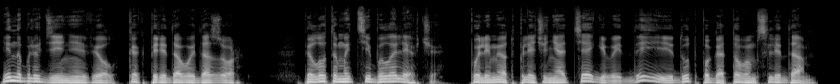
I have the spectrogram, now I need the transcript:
и наблюдение вел, как передовой дозор. Пилотам идти было легче. Пулемет плечи не оттягивает, да и идут по готовым следам.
